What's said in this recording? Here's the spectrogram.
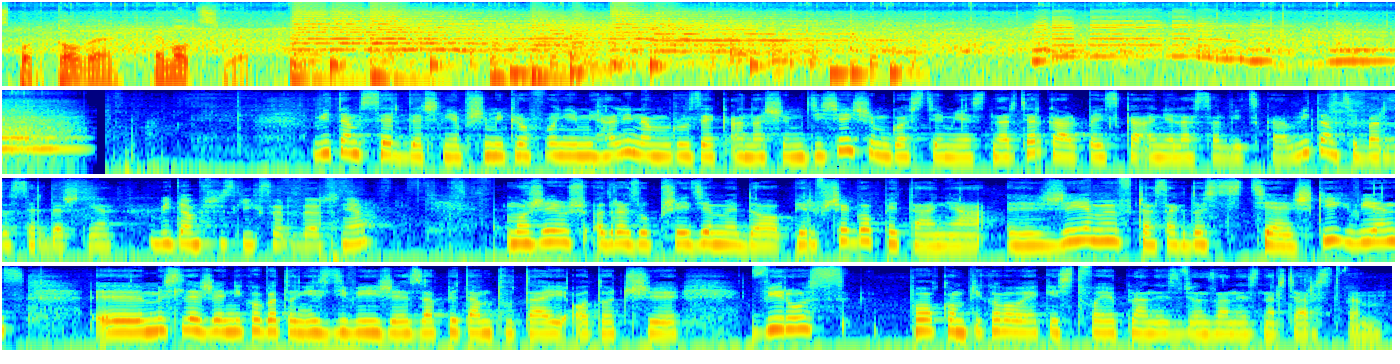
Sportowe emocje. Witam serdecznie przy mikrofonie Michalina Mruzek, a naszym dzisiejszym gościem jest narciarka alpejska Aniela Sawicka. Witam Cię bardzo serdecznie. Witam wszystkich serdecznie. Może już od razu przejdziemy do pierwszego pytania. Y, Żyjemy w czasach dość ciężkich, więc y, myślę, że nikogo to nie zdziwi, że zapytam tutaj o to, czy wirus pokomplikował jakieś Twoje plany związane z narciarstwem.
